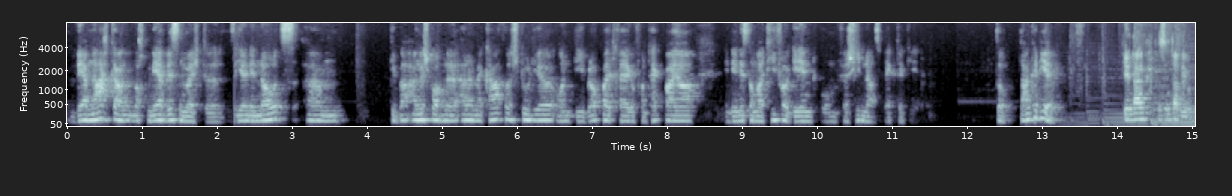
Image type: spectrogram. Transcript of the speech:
Wer im Nachgang noch mehr wissen möchte, hier in den Notes ähm, die angesprochene Alan MacArthur-Studie und die Blogbeiträge von TechBuyer, in denen es nochmal tiefergehend um verschiedene Aspekte geht. So, danke dir. Vielen Dank fürs Interview.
